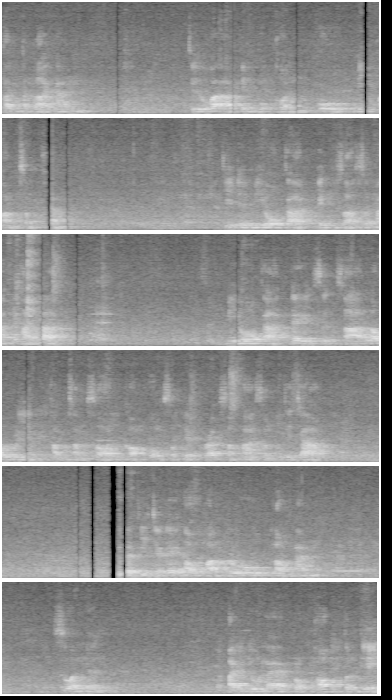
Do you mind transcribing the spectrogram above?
ท่านทั้งหลายนั้น ถือว่าเป็นบุคคลผู้มีความสำคัญ ที่ได้มีโอกาสเป็นศาสนทายาทมีโอกาสได้ศึกษาเล่าเรียนคำสั่งสอนขององค์สมเด็จพระสัมมาสัมพุทธเจ้า เพื่อที่จะได้เอาความรู้เหล่านั้น ส่วนหนึ่ง ไปดูแลปกครองตนเอง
